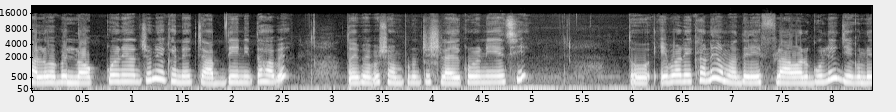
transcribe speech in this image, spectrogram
ভালোভাবে লক করে নেওয়ার জন্য এখানে চাপ দিয়ে নিতে হবে। তো এইভাবে সম্পূর্ণটি সেলাই করে নিয়েছি। তো এবার এখানে আমাদের এই ফ্লাওয়ারগুলি যেগুলি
